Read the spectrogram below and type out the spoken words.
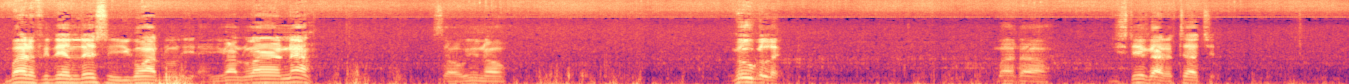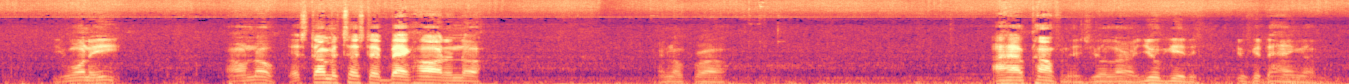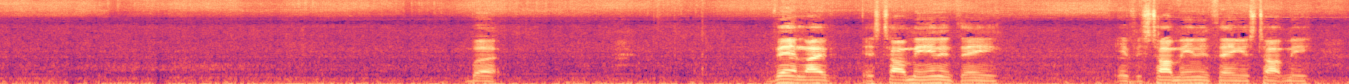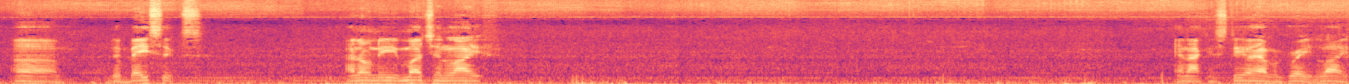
But if you didn't listen, you're gonna have to you got to learn now. So you know, Google it. But uh, you still got to touch it. You want to eat? I don't know. That stomach touch that back hard enough. Ain't no problem. I have confidence you'll learn. You'll get it. You'll get the hang of it. But van life has taught me anything. If it's taught me anything, it's taught me uh, the basics. I don't need much in life. And I can still have a great life.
